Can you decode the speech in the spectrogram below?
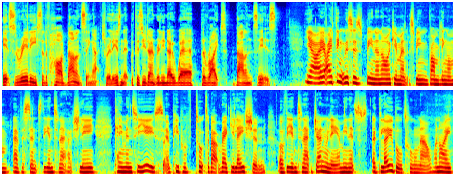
it's really sort of hard balancing act really, isn't it? Because you don't really know where the right balance is. Yeah, I, I, think this has been an argument that's been rumbling on ever since the internet actually came into use. Uh, people have talked about regulation of the internet generally. I mean, it's a global tool now. When I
